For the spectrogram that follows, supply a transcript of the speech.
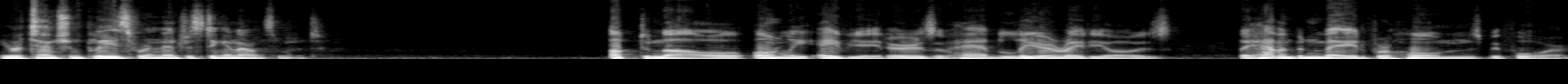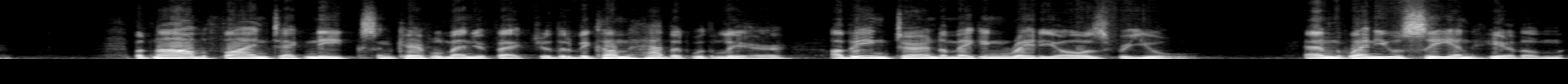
Your attention, please, for an interesting announcement. Up to now, only aviators have had Lear radios. They haven't been made for homes before. But now the fine techniques and careful manufacture that have become habit with Lear are being turned to making radios for you. And when you see and hear them,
